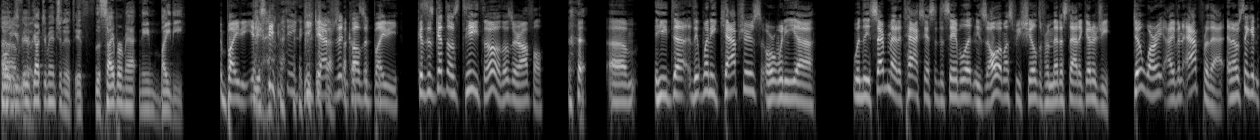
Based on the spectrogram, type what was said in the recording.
Oh, Um, you you forgot to mention it. It's the Cybermat named Bitey. Bitey. Yes, Yeah. he, he, he Yeah. captures it and calls it Bitey because it's got those teeth. Oh, those are awful. um, he uh, when he captures or when he uh when the Cybermat attacks, he has to disable it, and he's oh, it must be shielded from metastatic energy. Don't worry, I have an app for that. And I was thinking,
